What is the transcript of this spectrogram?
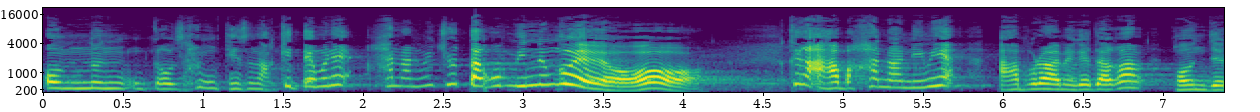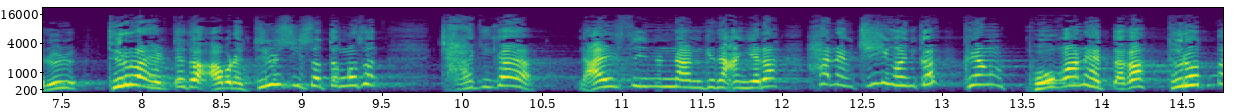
없는 그 상태에서 났기 때문에 하나님이 줬다고 믿는 거예요. 그러니까 하나님이 아브라함에게다가 번제를 들으라 할 때도 아브라함이 들을 수 있었던 것은 자기가 날 수 있는 난게 아니라 하나님 주신 거니까 그냥 보관했다가 들었다.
